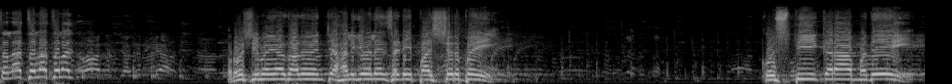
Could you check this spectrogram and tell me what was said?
चला चला चला. ऋषीभैया जाधव यांच्या हलगीवाल्यांसाठी पाचशे रुपये. कुस्ती करा मध्ये.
